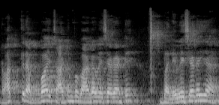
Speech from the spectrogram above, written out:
రాత్రి అబ్బాయి చాటింపు బాగా వేశాడంటే భలే వేశాడయ్యా.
